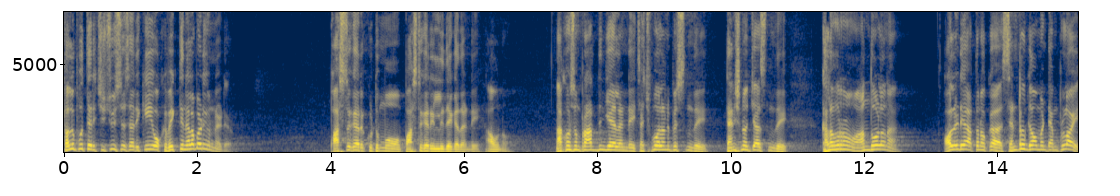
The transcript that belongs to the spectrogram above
తలుపు తెరిచి చూసేసరికి ఒక వ్యక్తి నిలబడి ఉన్నాడు. పాస్టర్ గారి కుటుంబం పాస్టర్ గారి ఇల్లుదే కదండి. అవును. నా కోసం ప్రార్థన చేయాలండి. చచ్చిపోవాలనిపిస్తుంది. టెన్షన్ వచ్చేస్తుంది. కలవరం ఆందోళన. ఆల్రెడీ అతను ఒక సెంట్రల్ గవర్నమెంట్ ఎంప్లాయ్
